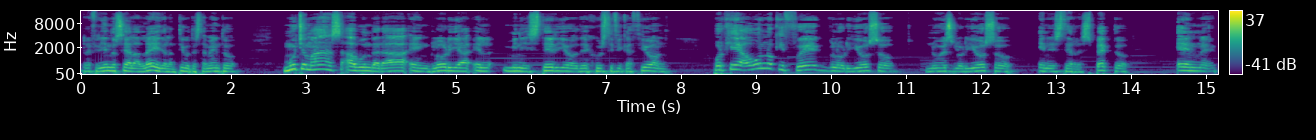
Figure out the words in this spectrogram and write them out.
refiriéndose a la ley del Antiguo Testamento, mucho más abundará en gloria el ministerio de justificación, porque aun lo que fue glorioso no es glorioso en este respecto, en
